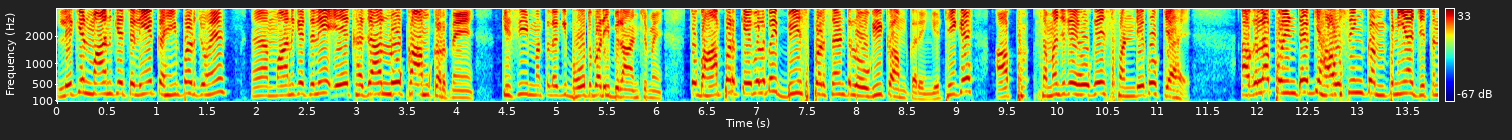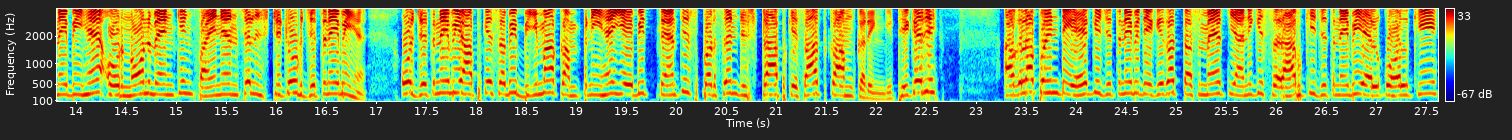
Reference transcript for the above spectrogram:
लेकिन मान के चलिए, कहीं पर जो है मान के चलिए एक हज़ार लोग काम करते हैं। किसी मतलब की बहुत बड़ी ब्रांच में तो वहाँ पर केवल भाई बीस परसेंट लोग ही काम करेंगे, ठीक है? आप समझ गए होगे इस फंडे को क्या है। अगला पॉइंट है कि हाउसिंग कंपनियाँ जितने भी हैं और नॉन बैंकिंग फाइनेंशियल इंस्टीट्यूट जितने भी हैं, और जितने भी आपके सभी बीमा कंपनी हैं, ये भी 33 परसेंट स्टाफ के साथ काम करेंगे, ठीक है जी? अगला पॉइंट ये है कि जितने भी देखिएगा, तस्मैक यानी कि शराब की जितने भी अल्कोहल की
